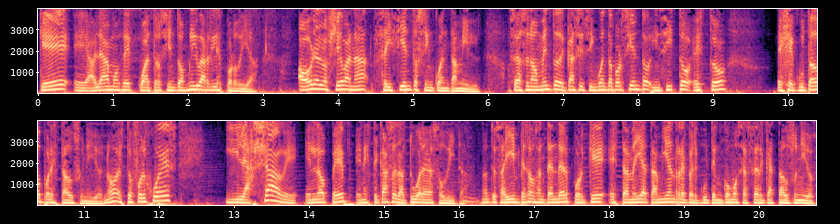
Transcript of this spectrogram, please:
que eh, hablábamos de 400.000 barriles por día. Ahora lo llevan a 650.000. O sea, es un aumento de casi el 50%. Insisto, esto ejecutado por Estados Unidos, ¿no? Esto fue el jueves y la llave en la OPEP, en este caso la tuvo Arabia Saudita. ¿no? Entonces ahí empezamos a entender por qué esta medida también repercute en cómo se acerca a Estados Unidos.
